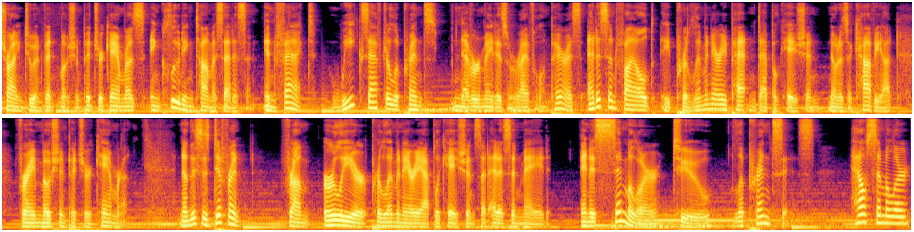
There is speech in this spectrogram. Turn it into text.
trying to invent motion picture cameras, including Thomas Edison. In fact, weeks after Le Prince never made his arrival in Paris, Edison filed a preliminary patent application, known as a caveat, for a motion picture camera. Now, this is different from earlier preliminary applications that Edison made and is similar to Le Prince's. How similar?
